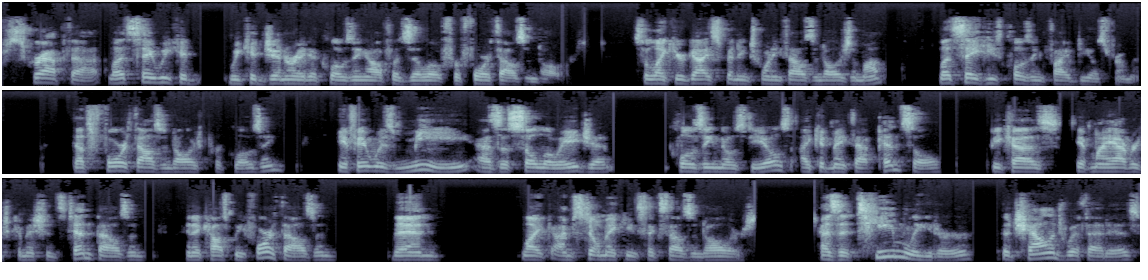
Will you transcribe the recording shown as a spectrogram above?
scrap that, let's say we could, we could generate a closing off of Zillow for $4,000. So like your guy spending $20,000 a month, let's say he's closing five deals from it. That's $4,000 per closing. If it was me as a solo agent closing those deals, I could make that pencil because if my average commission is 10,000 and it cost me 4,000, then like I'm still making $6,000. As a team leader, the challenge with that is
